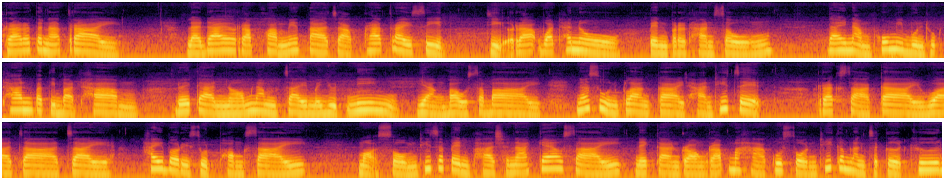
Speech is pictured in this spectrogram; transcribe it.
พระรัตนตรัย และได้รับความเมตตาจากพระไตรสิทธิ์ จิระวัฒโน เป็นประธานสงฆ์ได้นำผู้มีบุญทุกท่านปฏิบัติธรรม ด้วยการน้อมนำใจมาหยุดนิ่ง อย่างเบาสบาย ณศูนย์กลางกายฐานที่ 7 รักษากายวาจาใจ ให้บริสุทธิ์ผ่องใส เหมาะสมที่จะเป็นภาชนะแก้วใส ในการรองรับมหากุศลที่กำลังจะเกิดขึ้น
